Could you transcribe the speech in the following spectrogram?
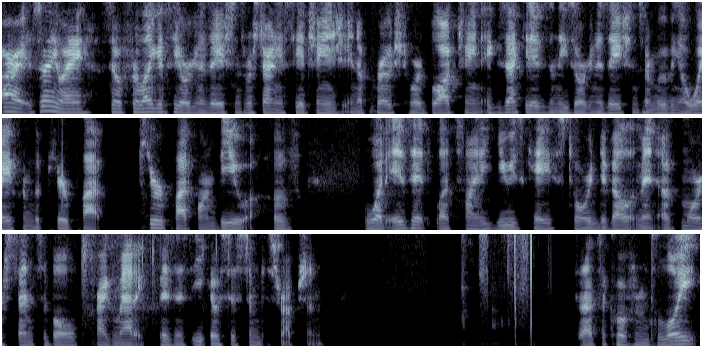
All right. So anyway, so for legacy organizations, we're starting to see a change in approach toward blockchain. Executives in these organizations are moving away from the pure plat pure platform view of what is it? Let's find a use case toward development of more sensible, pragmatic business ecosystem disruption. So that's a quote from Deloitte.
